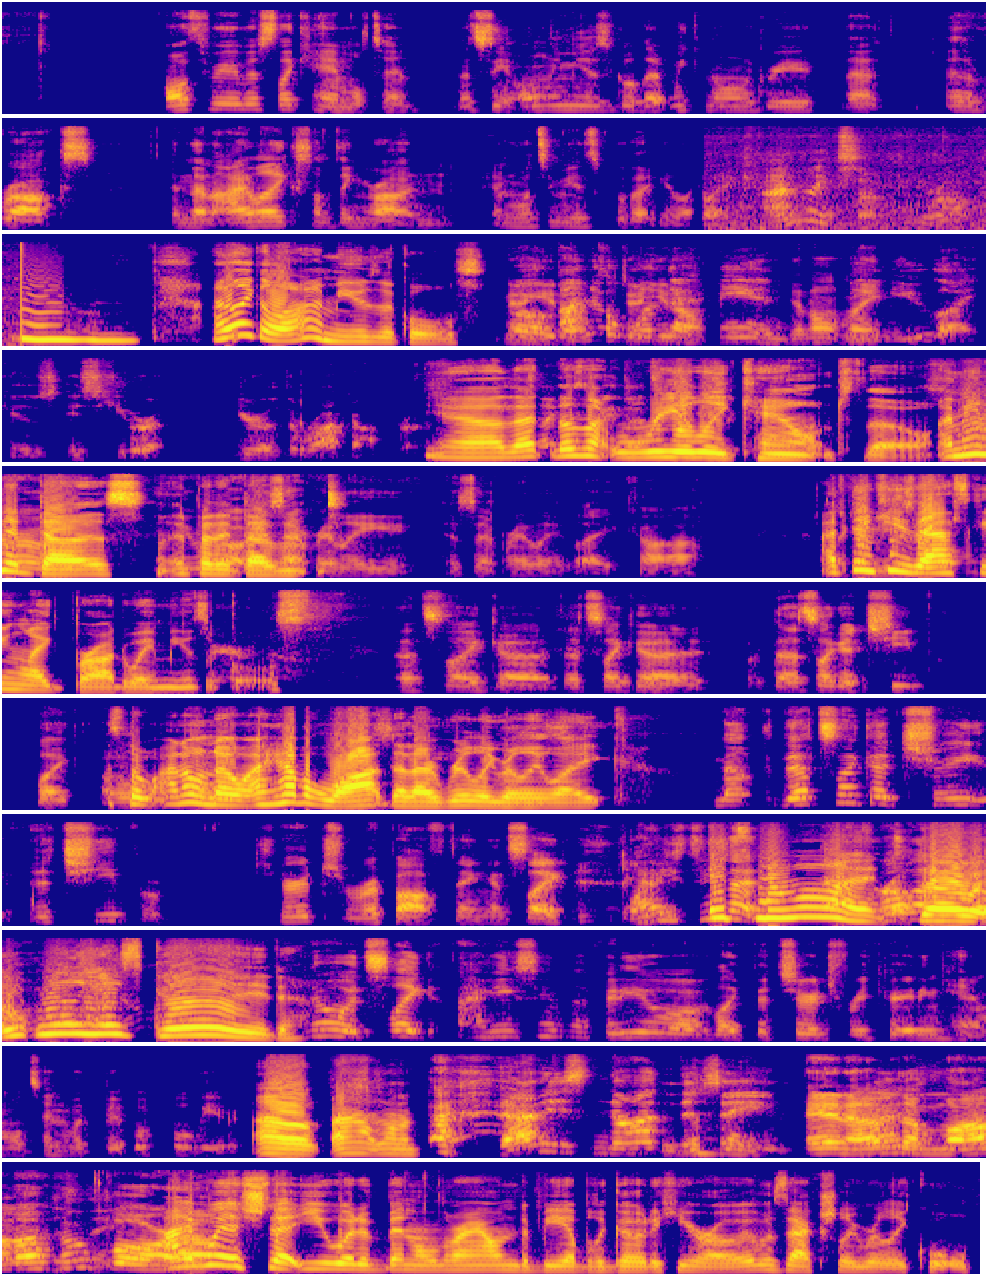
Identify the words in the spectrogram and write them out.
all three of us like Hamilton. That's the only musical that we can all agree that uh, rocks. and then I like something rotten. And what's a musical that you like? Like I like something wrong. Mhm. I like a lot of musicals. No, well, you don't. know Joe. one you that don't. me and you don't me like- and you like is is Hero, Hero the Rock Opera. Yeah, that Technically, doesn't that's really count though. I mean, Hero- it does, but it doesn't. Isn't really isn't really like. uh I like a think he's asking like Broadway musicals. That's like a. That's like a. That's like a cheap. Like. So oh, I don't know. oh, I have a lot that I really, really like. No, that's like a tra- a cheap church ripoff thing. It's like. Have you seen It's that? not Afro- though. It really is good. No, it's like. Have you seen the video of like the church recreating Hamilton with biblical lyrics? Oh, I don't want to. That is not the same. And I'm That the mama not the who same. bore I 'em. wish that you would have been around to be able to go to Hero. It was actually really cool.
